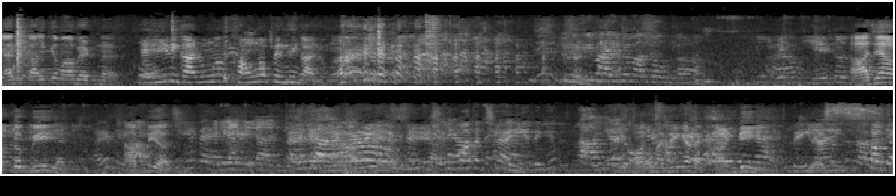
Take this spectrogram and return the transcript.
यहाँ निकाल के वहाँ बैठना है। यही निकालूँगा खाऊँगा फिर निकालूँगा। दूसरी बारी में वादा होगा। ये तो आ जाए आप लोग भी? आप भी आ जाए बहुत अच्छी आ रही है देखिए। बहुत मज़े का लगा। आंटी। सबसे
